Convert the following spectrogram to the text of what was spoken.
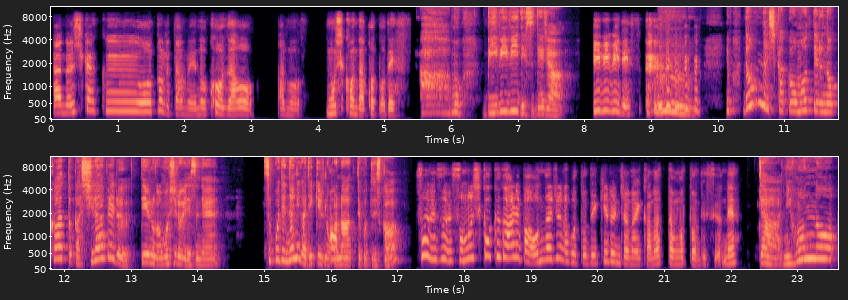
あの、資格を取るための講座を、あの、申し込んだことです。ああ、もう BBB ですね、じゃあ。BBB です。うん。でもどんな資格を持ってるのかとか調べるっていうのが面白いですね。そこで何ができるのかなってことですか？そうです、そうです。その資格があれば同じようなことできるんじゃないかなって思ったんですよね。じゃあ、日本の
